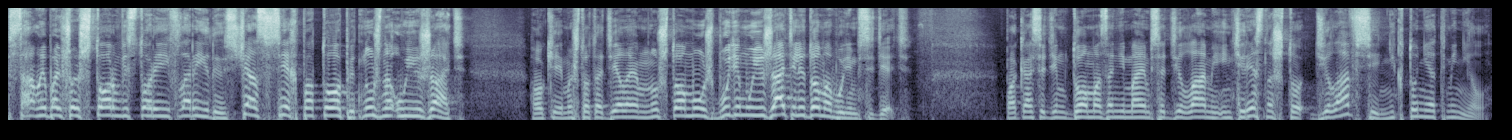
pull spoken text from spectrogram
Самый большой шторм в истории Флориды. Сейчас всех потопит, нужно уезжать. Окей, мы что-то делаем. Ну что, муж, будем уезжать или дома будем сидеть? Пока сидим дома, занимаемся делами. Интересно, что дела все никто не отменил.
